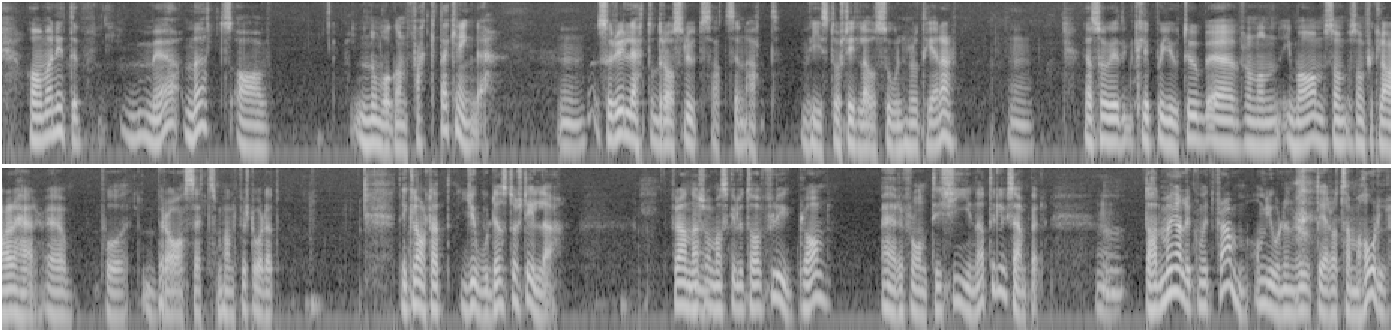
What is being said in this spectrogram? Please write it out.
har man inte mö, mötts av någon fakta kring det Mm, så är det ju lätt att dra slutsatsen att vi står stilla och solen roterar. mm, Jag såg ett klipp på YouTube eh, från någon imam som, som förklarar det här eh, på ett bra sätt som han förstår det. att Det är klart att jorden står stilla. För annars Mm. om man skulle ta flygplan härifrån till Kina till exempel. mm. Då hade man ju aldrig kommit fram om jorden roterar åt samma håll.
